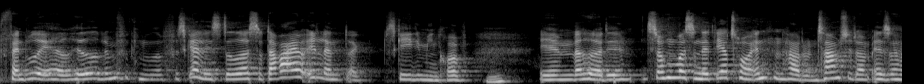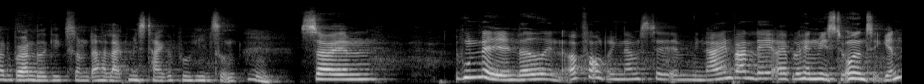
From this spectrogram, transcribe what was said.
fandt ud af, at jeg havde hævet lymfeknuder forskellige steder. Så der var jo et eller andet, der skete i min krop. Mm. Øhm, hvad hedder det? Så hun var sådan lidt, jeg tror enten har du en tarmsygdom, eller så har du børneledgigt, som der har lagt mistanke på hele tiden. Mm. Så øhm, hun øh, lavede en opfordring nærmest til øh, min egen børnelæge, og jeg blev henvist til Odense igen.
